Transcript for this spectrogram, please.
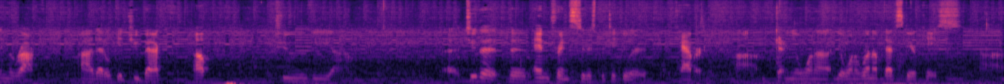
in the rock uh, that'll get you back up to the um, uh, to the, the entrance to this particular cavern. Um, Okay. And you'll wanna you'll wanna run up that staircase um,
